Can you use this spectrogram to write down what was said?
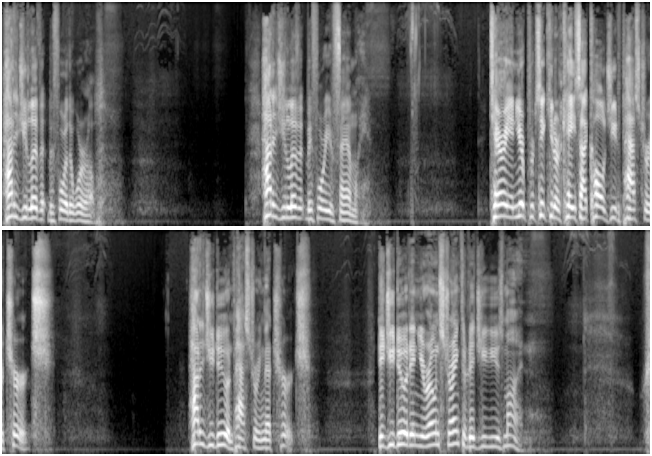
How did you live it before the world? How did you live it before your family? Terry, in your particular case, I called you to pastor a church. How did you do in pastoring that church? Did you do it in your own strength or did you use mine? Whew.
